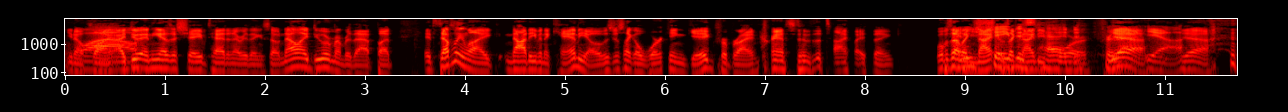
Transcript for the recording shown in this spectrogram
you know, Wow. flying. I do, and he has a shaved head and everything. So now I do remember that, but it's definitely like not even a cameo. It was just like a working gig for Bryan Cranston at the time, I think. What was that, And like, ni- it was like 94? head for yeah, that, yeah. Yeah.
